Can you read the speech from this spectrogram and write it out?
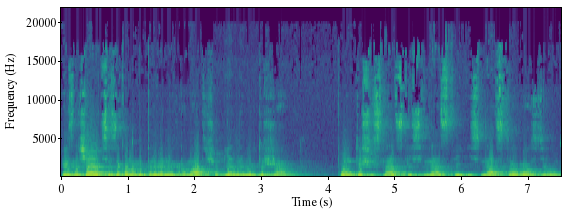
визначається законами первинних громад, що об'єднані в державу. Пункти 16, 17, 18 розділу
